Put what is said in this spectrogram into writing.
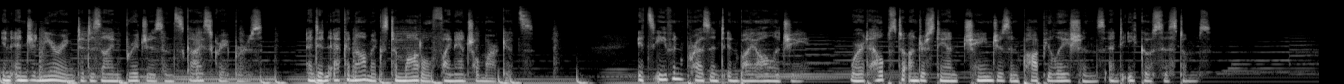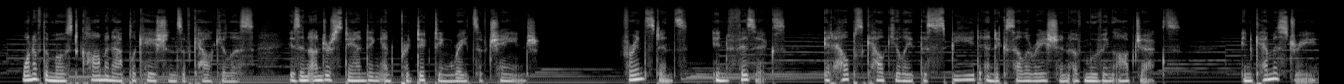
in engineering to design bridges and skyscrapers, and in economics to model financial markets. It's even present in biology, where it helps to understand changes in populations and ecosystems. One of the most common applications of calculus is in understanding and predicting rates of change. For instance, in physics, it helps calculate the speed and acceleration of moving objects. In chemistry,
